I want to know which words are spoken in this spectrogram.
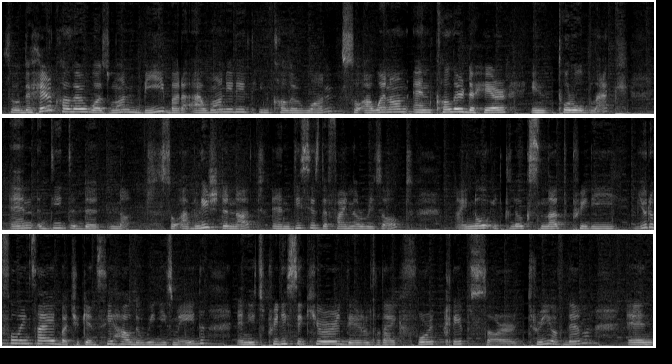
So the hair color was 1B but I wanted it in color 1 so I went on and colored the hair in total black and did the knot so I bleached the knot and this is the final result. I know it looks not pretty beautiful inside but you can see how the wig is made and it's pretty secure. There's like four clips or three of them and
